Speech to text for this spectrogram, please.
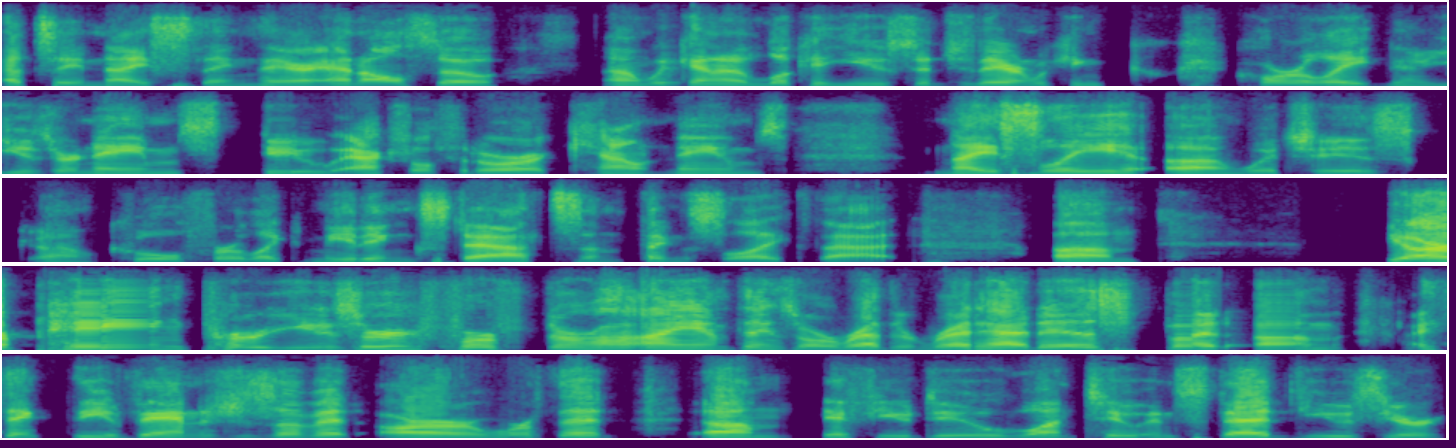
that's a nice thing there. And also um, we of look at usage there and we can correlate you know usernames to actual fedora account names nicely uh, which is uh, cool for like meeting stats and things like that. Um, we are paying per user for Fedora IAM things, or rather Red Hat is, but um, I think the advantages of it are worth it. Um, if you do want to instead use your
